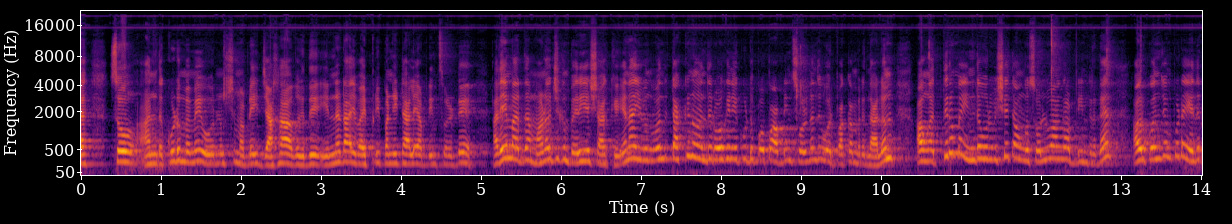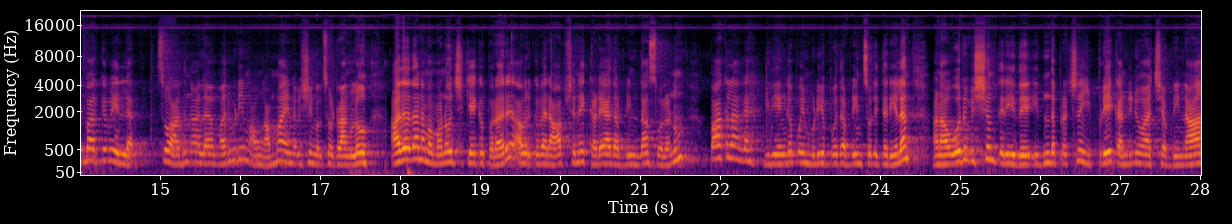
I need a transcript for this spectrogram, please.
ஸோ அந்த குடும்பமே ஒரு நிமிஷம் அப்படியே ஜகா ஆகுது. என்னடா இவ இப்படி பண்ணிட்டாலே அப்படின்னு சொல்லிட்டு அதே மாதிரி தான் மனோஜுக்கும் பெரிய ஷாக்கு ஏன்னா இவங்க வந்து டக்குன்னு வந்து ரோகிணியை கூட்டு போப்பா அப்படின்னு சொன்னது ஒரு பக்கம் இருந்தாலும் அவங்க திரும்ப இந்த ஒரு விஷயத்த அவங்க சொல்லுவாங்க அப்படின்றத அவர் கொஞ்சம் கூட எதிர்பார்க்கவே இல்லை. ஸோ அதனால மறுபடியும் அவங்க அம்மா என்ன விஷயங்கள் சொல்கிறாங்களோ அதை தான் நம்ம மனோஜ் கேட்க போறாரு. அவருக்கு வேற ஆப்ஷனே கிடையாது அப்படின்னு தான் சொல்லணும். பார்க்கலாங்க. இது எங்கே போய் முடிய போகுது அப்படின்னு சொல்லி தெரியல. ஆனால் ஒரு விஷயம் தெரியுது. இந்த பிரச்சனை இப்படியே கண்டினியூ ஆச்சு அப்படின்னா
